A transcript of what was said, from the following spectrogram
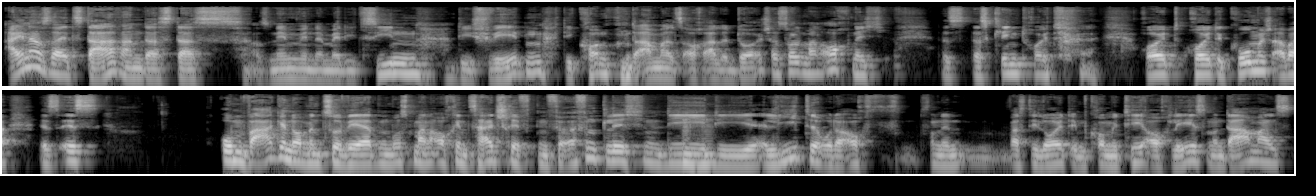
einerseits daran, dass das, also nehmen wir in der Medizin, die Schweden, die konnten damals auch alle Deutsch. Das soll man auch nicht. Das, das klingt heute, heute, heute komisch, aber es ist um wahrgenommen zu werden, muss man auch in Zeitschriften veröffentlichen, die mhm. die Elite oder auch von den, was die Leute im Komitee auch lesen. Und damals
